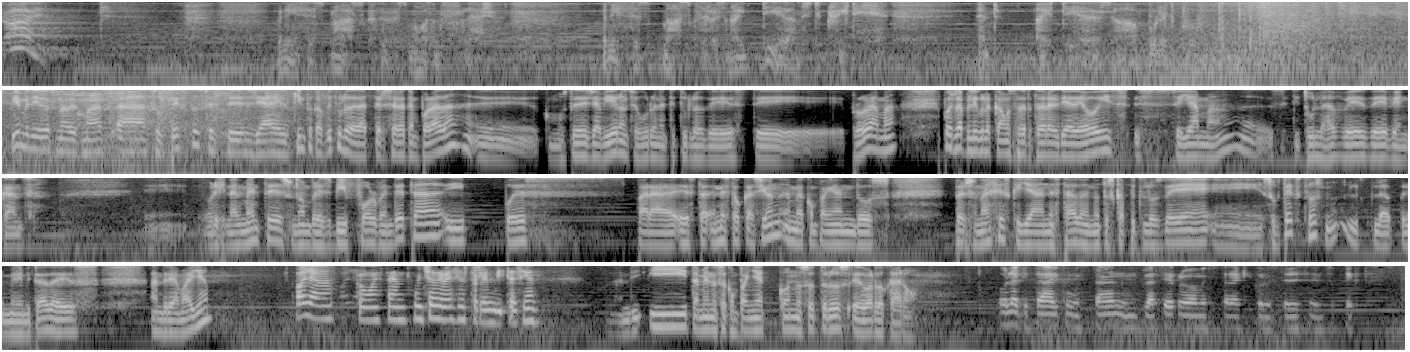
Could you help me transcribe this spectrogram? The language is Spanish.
die! Beneath this mask, there is more than flesh. Beneath this mask, there is an idea, Mr. Creedy. And ideas are bulletproof. Bienvenidos una vez más a Subtextos. Este es ya el quinto capítulo de la tercera temporada. Eh, como ustedes ya vieron, seguro en el título de este programa, pues la película que vamos a tratar el día de hoy se llama, se titula V de Venganza. Eh, originalmente su nombre es Before Vendetta y pues para esta, en esta ocasión me acompañan dos personajes que ya han estado en otros capítulos de eh, subtextos. La primera invitada es Andrea Maya. Hola, ¿cómo están? Muchas gracias por la invitación. Y también nos acompaña con nosotros Eduardo Caro. Hola, ¿qué tal? ¿Cómo están? Un placer nuevamente estar aquí con ustedes en Subtextos.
